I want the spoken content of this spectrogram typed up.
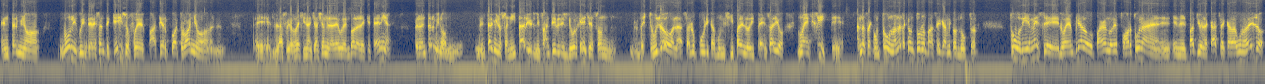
en términos, lo único interesante que hizo fue patear cuatro años eh, la refinanciación de la deuda en dólares que tenía, pero en términos, en términos sanitarios, el infantil el de urgencia son destruyó la salud pública municipal en los dispensarios, no existe. Anda a sacar turno, anda a sacar turno para ser mi conductor. Tuvo 10 meses los empleados pagándole fortuna en, el patio de la casa de cada uno de ellos,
